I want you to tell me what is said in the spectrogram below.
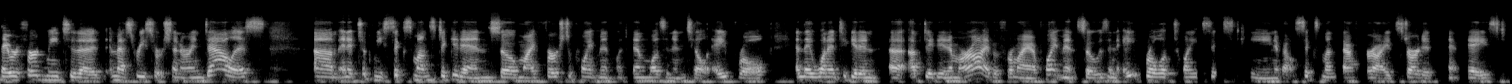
they referred me to the MS Research Center in Dallas, um, and it took me six months to get in. So my first appointment with them wasn't until April, and they wanted to get an uh, updated MRI before my appointment. So it was in April of 2016, about six months after I had started plant based,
